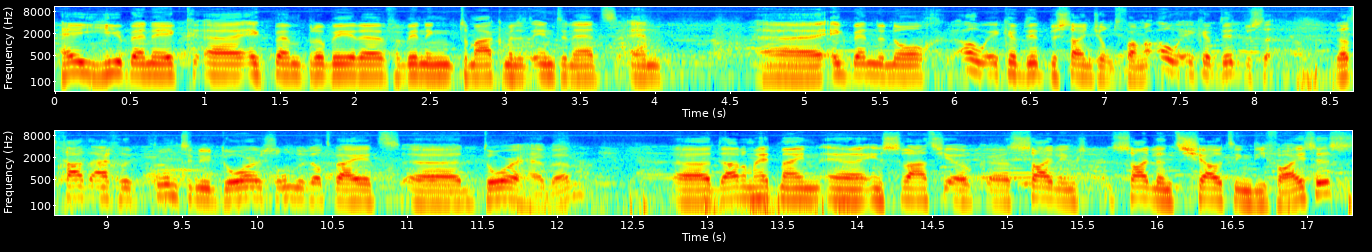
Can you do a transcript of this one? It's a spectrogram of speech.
hey hier ben ik, uh, ik ben proberen verbinding te maken met het internet en uh, ik ben er nog, oh ik heb dit bestandje ontvangen, oh ik heb dit bestandje. Dat gaat eigenlijk continu door zonder dat wij het doorhebben. Daarom heet mijn installatie ook silent, Shouting Devices.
